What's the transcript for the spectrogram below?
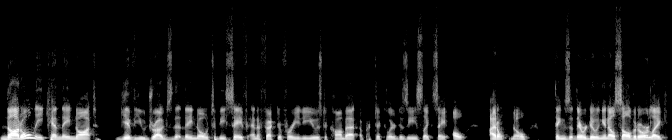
not only can they not give you drugs that they know to be safe and effective for you to use to combat a particular disease, like say, oh, I don't know, things that they were doing in El Salvador, like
